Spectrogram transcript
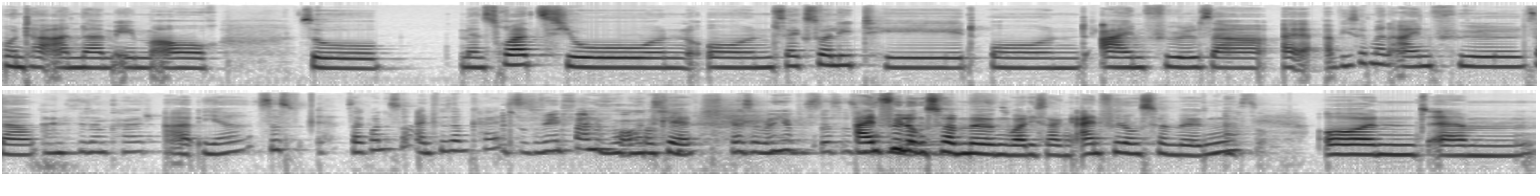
Unter anderem eben auch so Menstruation und Sexualität und Einfühlsam, äh, wie sagt man Einfühlsam? Einfühlsamkeit? Äh, ja, ist das, sagt man das so? Einfühlsamkeit? Das ist auf jeden Fall ein Wort. Okay. Ich weiß aber nicht, ob es das ist. Einfühlungsvermögen, wollte ich sagen. Einfühlungsvermögen. Ach so. Und ähm,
